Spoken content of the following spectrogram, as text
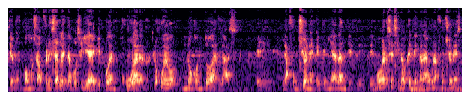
digamos, vamos a ofrecerles la posibilidad de que puedan jugar a nuestro juego, no con todas las, eh, las funciones que tenían antes de, de moverse, sino que tengan algunas funciones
